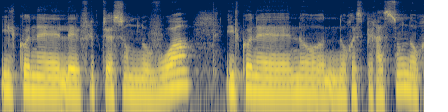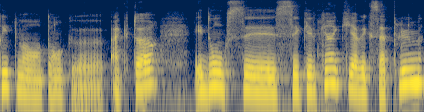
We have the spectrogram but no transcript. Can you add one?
il connaît les fluctuations de nos voix il connaît nos, respirations, nos rythmes en tant qu'acteur. Et donc c'est quelqu'un qui, avec sa plume,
